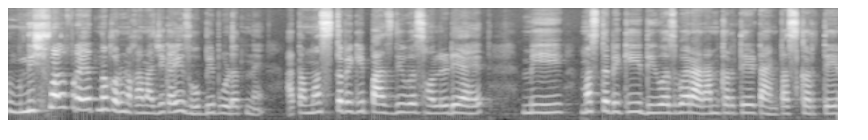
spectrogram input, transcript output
निष्फळ प्रयत्न करू नका. माझी काही झोप बी बुडत नाही. आता मस्तपैकी पाच दिवस हॉलिडे आहेत. मी मस्तपैकी दिवसभर आराम करते टाईमपास करते.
